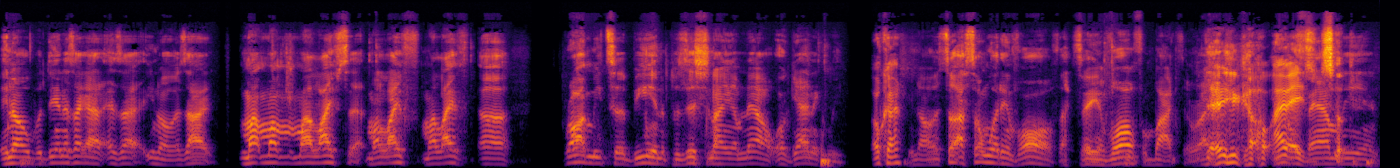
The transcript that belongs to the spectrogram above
You know, but then as I got as I you know as I my my my life my life my life uh brought me to be in the position I am now organically. Okay. You know, so I somewhat involved. I say involved from boxing, right? There you go. You I, know, so- family and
